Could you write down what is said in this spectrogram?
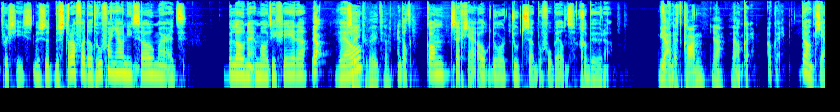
precies. Dus het bestraffen, dat hoeft van jou niet zo, maar het belonen en motiveren Ja, wel. Zeker weten. En dat kan, zeg jij, ook door toetsen bijvoorbeeld gebeuren. Ja, dat kan. Ja, ja. Oké, oké. Dank je.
